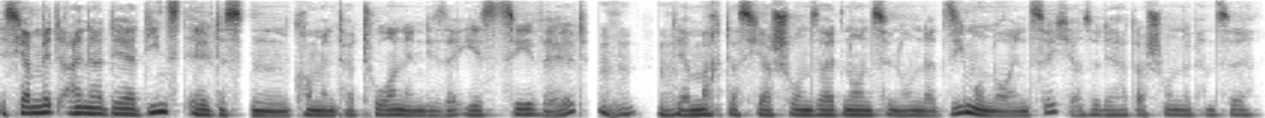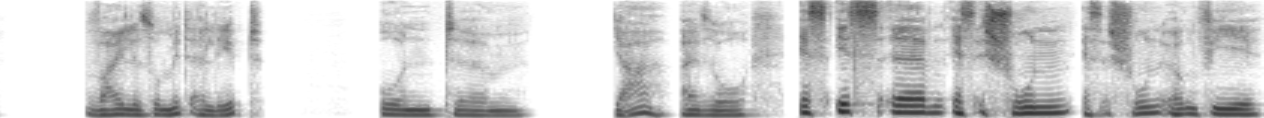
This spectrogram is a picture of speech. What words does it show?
ist ja mit einer der dienstältesten Kommentatoren in dieser ESC-Welt. Mhm, mhm, der macht das ja schon seit 1997, also der hat da schon eine ganze Weile so miterlebt. Und ähm, ja, also es ist, äh, es ist schon, es ist schon irgendwie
